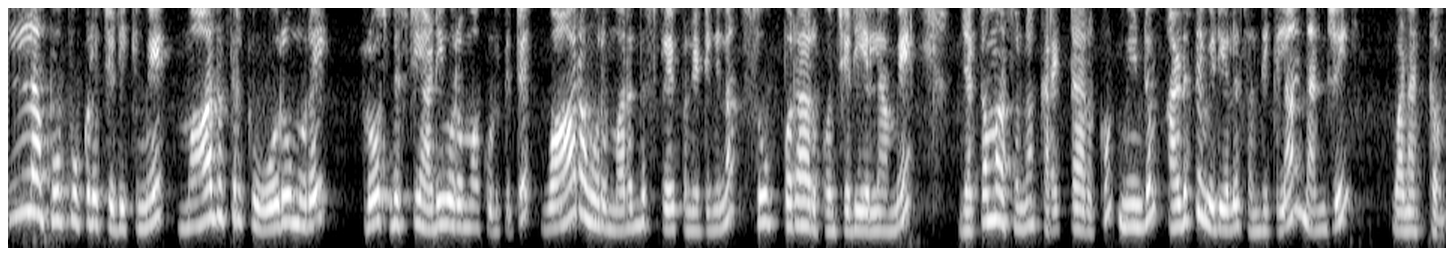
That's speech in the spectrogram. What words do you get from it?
எல்லா பூ பூக்கிற செடிக்குமே மாதத்திற்கு ஒரு முறை ரோஸ் பெஸ்டி அடி உரமாக கொடுத்துட்டு வாரம் ஒரு மருந்து ஸ்ப்ரே பண்ணிட்டீங்கன்னா சூப்பராக இருக்கும் செடி எல்லாமே. ஜக்கமாக சொன்னால் கரெக்டாக இருக்கும். மீண்டும் அடுத்த வீடியோவில் சந்திக்கலாம். நன்றி. வணக்கம்.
